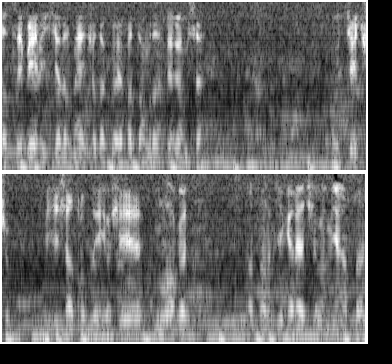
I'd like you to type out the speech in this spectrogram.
Сацебели, хер знает, что такое, потом разберемся. Кетчуп, 50 рублей. Вообще много ассорти горячего мяса.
